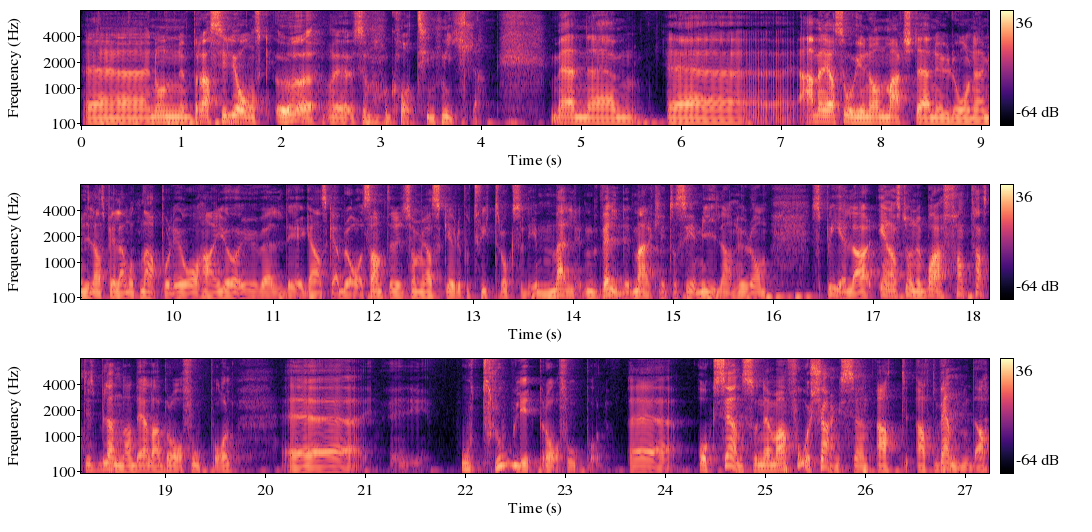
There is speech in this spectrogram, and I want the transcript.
Eh, någon brasiliansk ö eh, som har gått till Milan. Men ehm, eh, ja, men jag såg ju någon match där nu då när Milan spelar mot Napoli och han gör ju väl det ganska bra. Samtidigt som jag skrev det på Twitter också, det är väldigt märkligt att se Milan hur de spelar ena stunden bara fantastiskt bländande jävla bra fotboll. Eh, otroligt bra fotboll. Eh, och sen så när man får chansen att, att vända,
